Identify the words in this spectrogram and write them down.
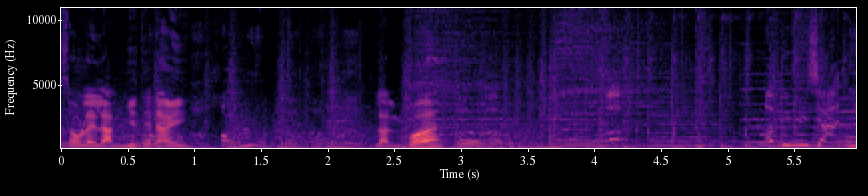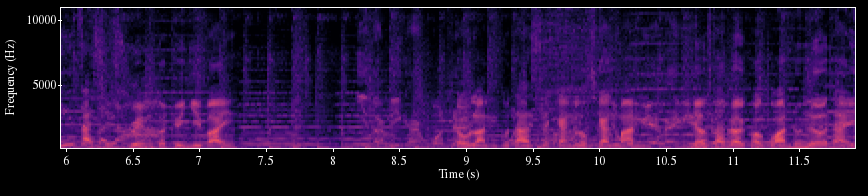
Sao lại lạnh như thế này? Lạnh quá. Ice Dream có chuyện gì vậy? Độ lạnh của ta sẽ càng lúc càng mạnh. Nếu ta rời khỏi quả núi lửa này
